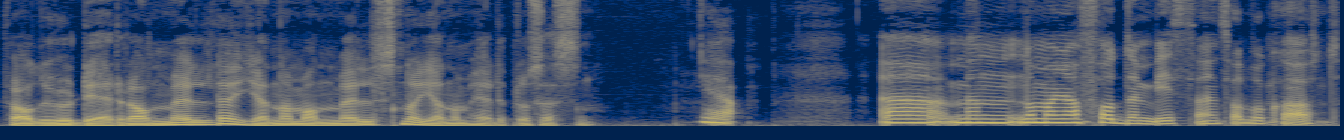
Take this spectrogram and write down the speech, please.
fra du vurderer å anmelde det, gjennom anmeldelsen og gjennom hele prosessen. Ja. Uh, men når man har fått en bistandsadvokat,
